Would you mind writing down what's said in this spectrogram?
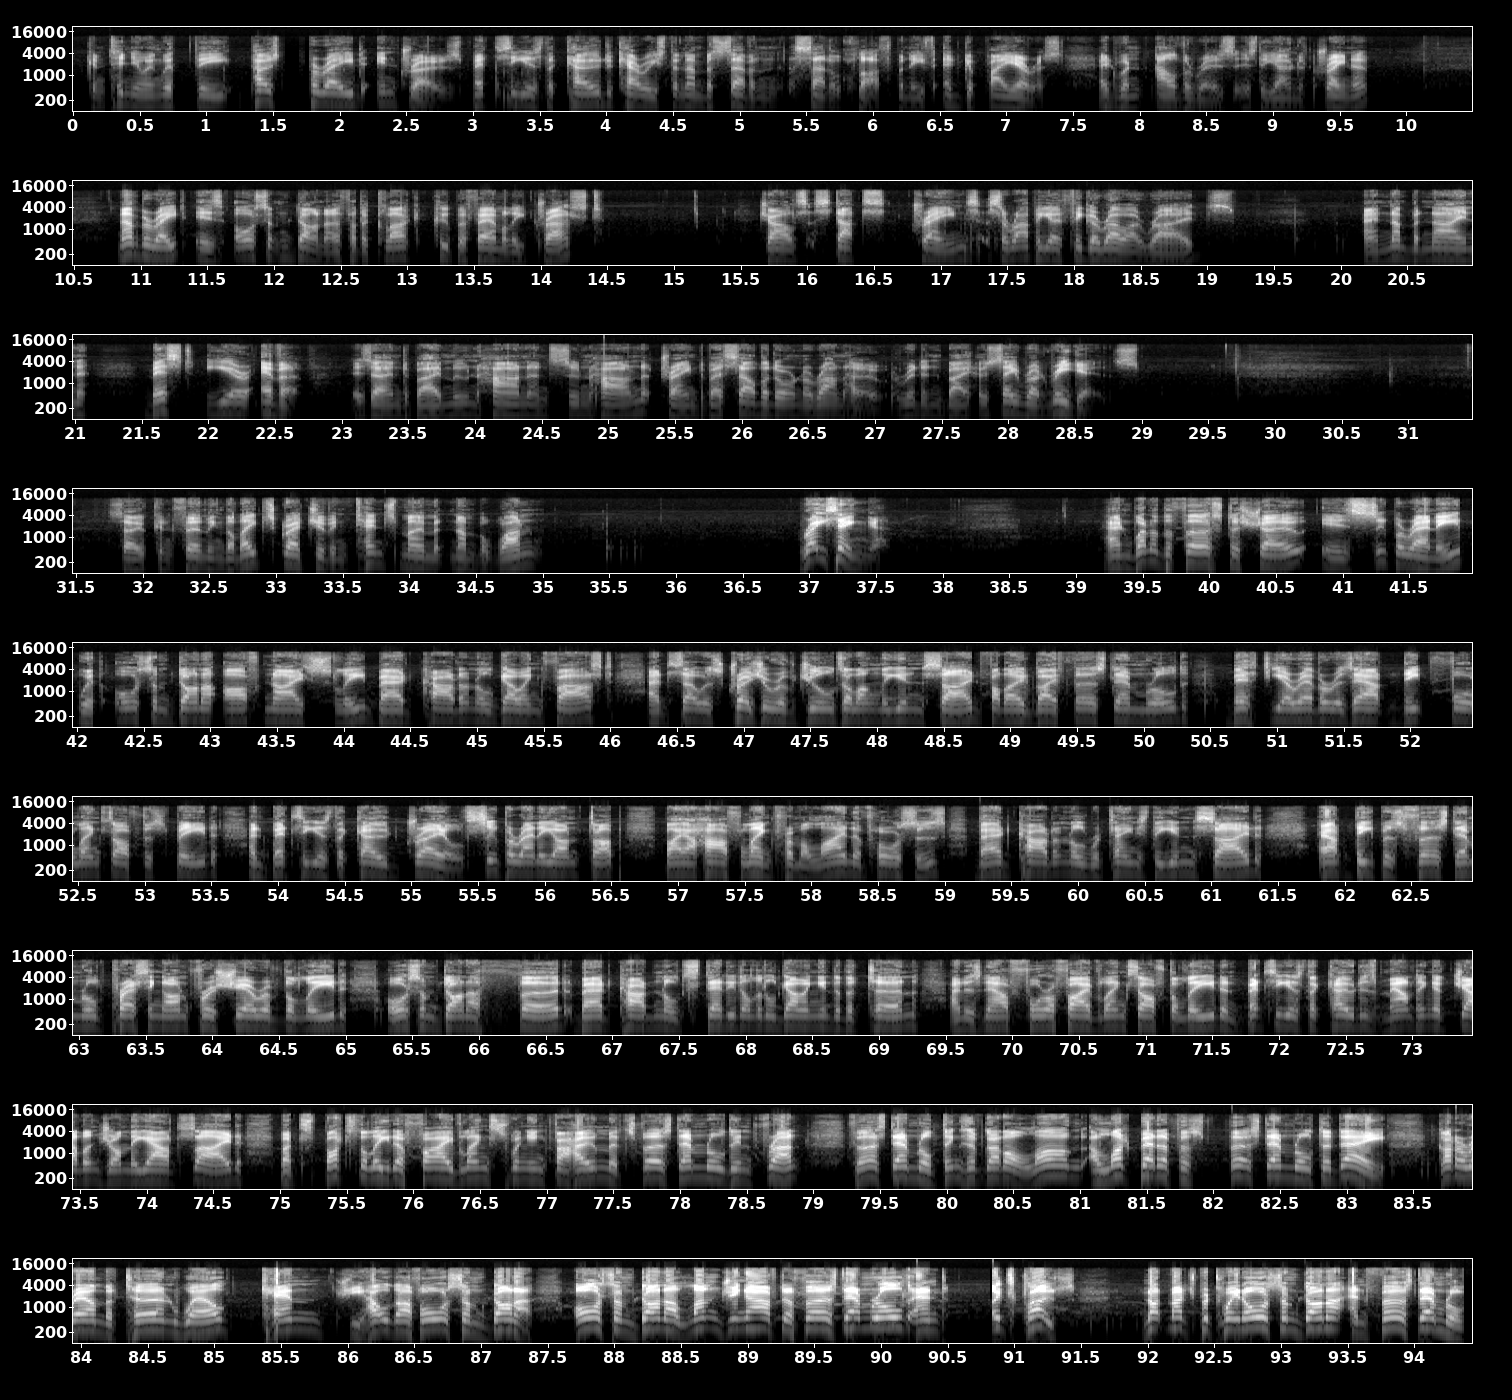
Continuing with the post parade intros. Betsy is the code, carries the number seven saddlecloth beneath Edgar Payeras. Edwin Alvarez is the owner trainer. Number eight is Awesome Donna for the Clark Cooper Family Trust. Charles Stutz trains. Serapio Figueroa rides. And number nine, Best Year Ever is owned by Moon Han and Sun Han, trained by Salvador Naranjo, ridden by Jose Rodriguez. So confirming the late scratch of intense moment number one. Racing! And one of the first to show is Super Annie with Awesome Donna off nicely. Bad Cardinal going fast. And so is Treasure of Jewels along the inside, followed by First Emerald. Best Year Ever is out deep, four lengths off the speed, and Betsy is the code trail. Super Annie on top by a half length from a line of horses. Bad Cardinal retains the inside. Out deep is First Emerald pressing on for a share of the lead. Awesome Donna third. Bad Cardinal steadied a little going into the turn and is now four or five lengths off the lead. And Betsy is the code is mounting a challenge on the outside, but spots the leader five lengths swinging for home. It's First Emerald in front. First Emerald, things have got a long, a lot better for First Emerald today. Got around the turn well. Can she hold off Awesome Donna? Awesome Donna lunging after First Emerald, and it's close. Not much between Awesome Donna and First Emerald.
